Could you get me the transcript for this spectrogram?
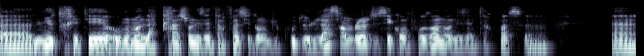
euh, mieux traité au moment de la création des interfaces et donc du coup de l'assemblage de ces composants dans des interfaces, euh,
